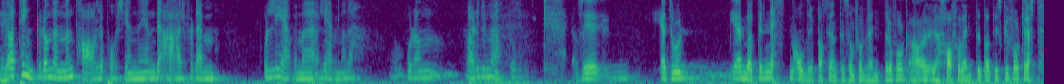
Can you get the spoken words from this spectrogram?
Ja. Hva tenker du om den mentale påkjenningen det er for dem å leve med, leve med det? Hvordan, hva er det du møter? Altså jeg, jeg tror jeg møter nesten aldri pasienter som forventer å få, har forventet at de skulle få kreft.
